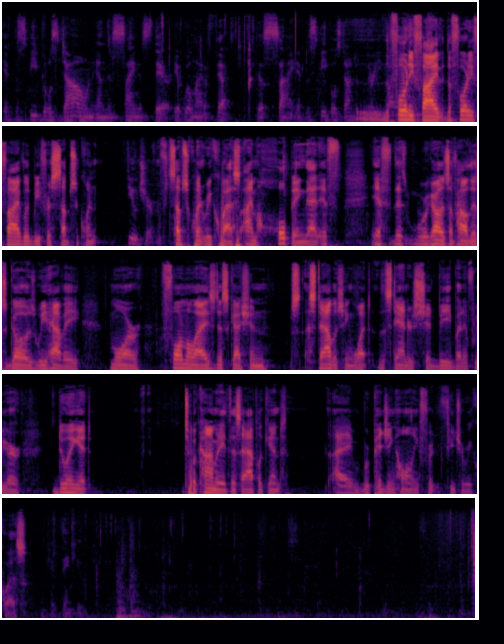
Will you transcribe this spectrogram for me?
if the speed goes down and this sign is there? It will not affect this sign if the speed goes down to thirty-five? The forty-five, the forty-five would be for subsequent, Future. subsequent requests. I'm hoping that if, if this, regardless of how this goes, we have a more formalized discussion s- establishing what the standards should be, but if we are doing it to accommodate this applicant, I, we're pigeonholing for future requests. Okay, thank you.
